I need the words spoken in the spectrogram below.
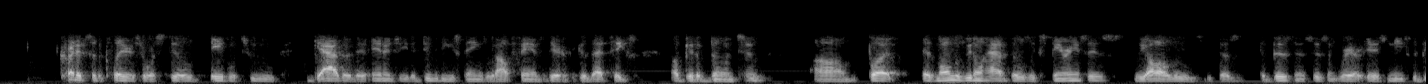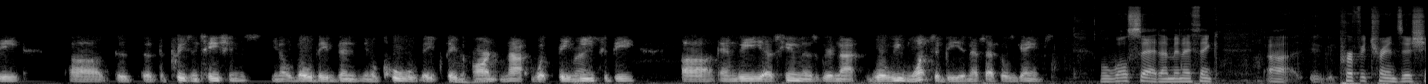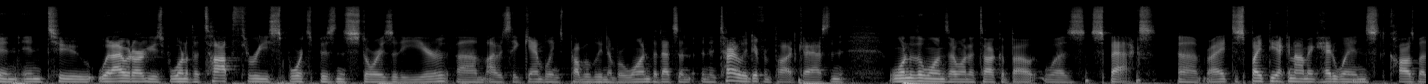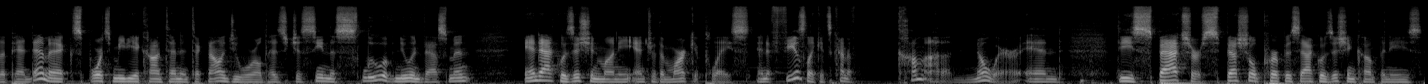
credit to the players who are still able to gather their energy to do these things without fans there because that takes a bit of doing too. Um, but as long as we don't have those experiences, we all lose because the business isn't where it needs to be. Uh, the, the, the presentations, you know, though they've been you know cool, they they mm-hmm. aren't not what they right. need to be. Uh, and we as humans, we're not where we want to be, and that's at those games. Well, well said. I mean, I think uh, perfect transition into what I would argue is one of the top three sports business stories of the year. Um, I would say gambling is probably number one, but that's an, an, entirely different podcast. And one of the ones I want to talk about was SPACs. Um, right, despite the economic headwinds caused by the pandemic, sports media content and technology world has just seen the slew of new investment and acquisition money enter the marketplace. And it feels like it's kind of come out of nowhere. And these SPACs or special purpose acquisition companies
